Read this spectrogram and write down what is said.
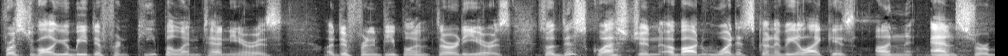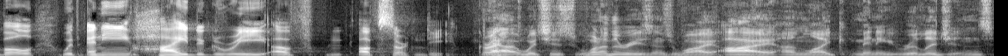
First of all, you'll be different people in 10 years, or different people in 30 years. So, this question about what it's going to be like is unanswerable with any high degree of, of certainty. Correct? Yeah, which is one of the reasons why I, unlike many religions,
